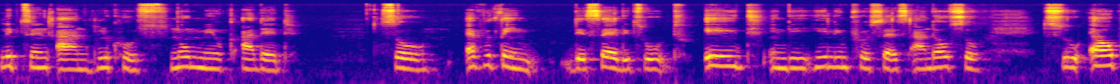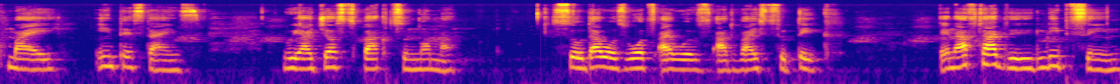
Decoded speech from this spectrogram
Lipton and glucose, no milk added. So everything they said it would aid in the healing process and also to help my intestines readjust back to normal. So that was what I was advised to take. Then after the Lipton,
